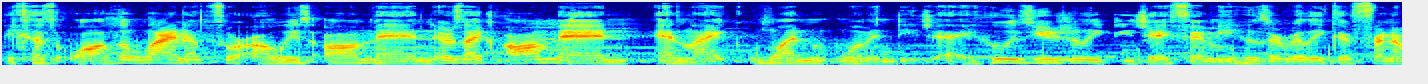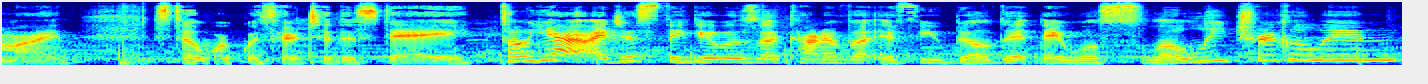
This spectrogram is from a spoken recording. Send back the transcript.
because all the lineups were always all men. It was like all men and like one woman DJ, who is usually DJ Femi, who's a really good friend of mine. Still work with her to this day. So yeah, I just think it was a kind of a if you build it, they will slowly trickle in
